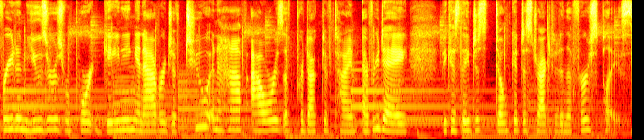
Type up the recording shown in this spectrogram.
Freedom users report gaining an average of two and a half hours of productive time every day because they just don't get distracted in the first place.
